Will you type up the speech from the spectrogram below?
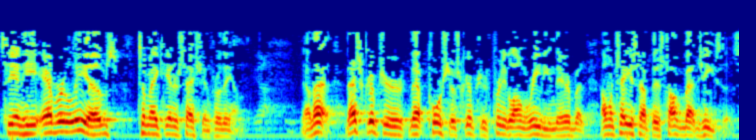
seeing he ever lives to make intercession for them. Now that, that scripture, that portion of scripture is pretty long reading there, but I want to tell you something. It's talking about Jesus.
